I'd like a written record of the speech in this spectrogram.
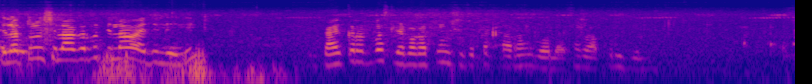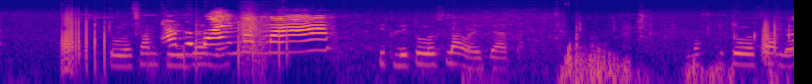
तिला तुळशीला अगरबत्ती लावाय दिलेली. काय करत बसले बघा तुळशीचा कट्टा रंगवला सगळा पूर्वीने तुळस आमची झाली. तिथली तुळस लावायची आता. मस्त तुळस आल्या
